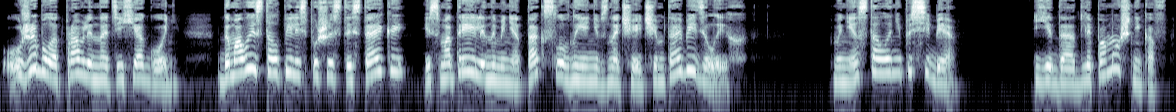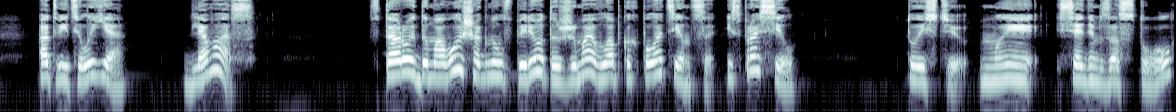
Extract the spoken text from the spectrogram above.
уже был отправлен на тихий огонь. Домовые столпились пушистой стайкой и смотрели на меня так, словно я невзначай чем-то обидела их. Мне стало не по себе. «Еда для помощников», — ответила я. «Для вас». Второй домовой шагнул вперед, сжимая в лапках полотенце, и спросил — то есть мы сядем за стол,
